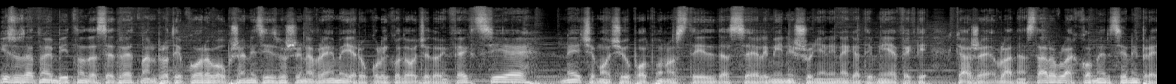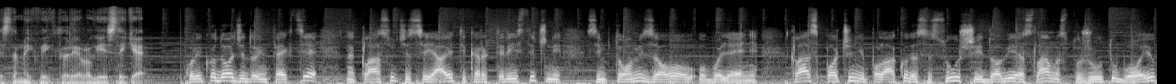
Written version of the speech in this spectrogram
Izuzetno je bitno da se tretman protiv korova u pšenici izvrši na vreme jer ukoliko dođe do infekcije, neće moći u potpunosti da se eliminišu njeni negativni efekti, kaže Vladan Starovlah, komercijalni predstavnik Viktorije Logistike. Koliko dođe do infekcije, na klasu će se javiti karakteristični simptomi za ovo oboljenje. Klas počinje polako da se suši i dobija slamastu žutu boju,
